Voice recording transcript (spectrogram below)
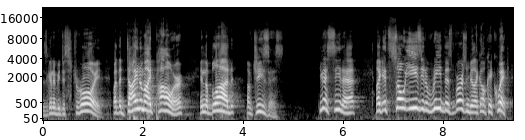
is going to be destroyed by the dynamite power in the blood of Jesus. You guys see that? Like, it's so easy to read this verse and be like, okay, quick.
